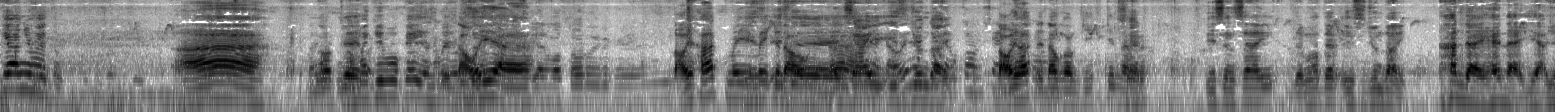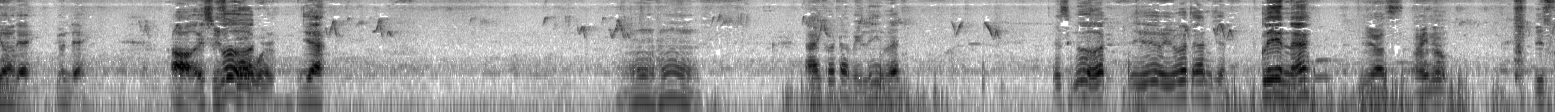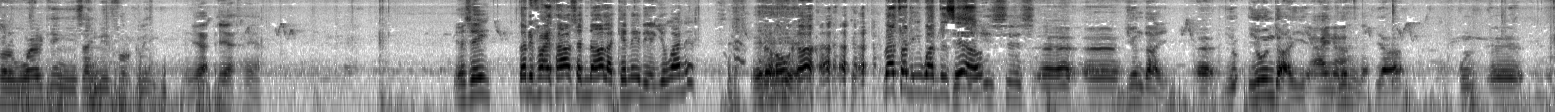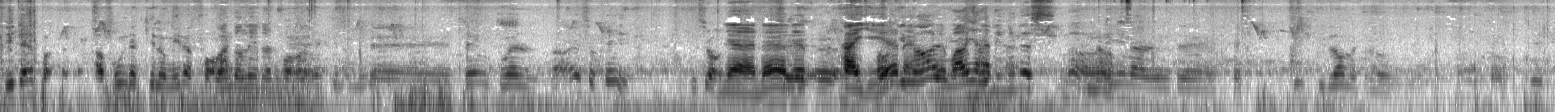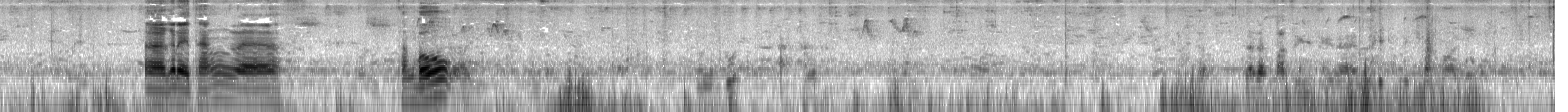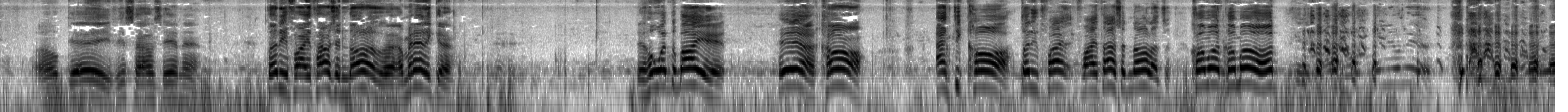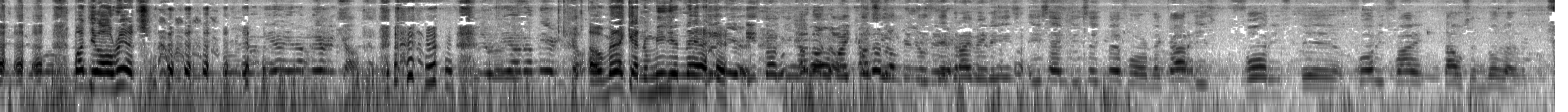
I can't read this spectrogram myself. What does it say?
qué año es esto? à No, Ok. no me equivoqué. Ya se me đổi đổi hết mấy mấy cái đồ này đó Inside is Hyundai. đổi hết thì đâu còn chiếc chiếc nào nữa is inside the motor is Hyundai. Hyundai Hyundai yeah, Yeah. Hyundai Hyundai oh it's, It's good power. yeah mm-hmm. I couldn't believe it it's good really good engine clean eh Yes, I know. It's for working, is I need for clean. yeah yeah yeah you see thirty-five thousand dollar Canadian you want it no that's what he want to sell Is is uh, uh, Hyundai. uh, Hyundai. I know. Hyundai. Ja. Und äh, bitte auf 100 Kilometer vor. ¿Cuánto litros? 100 Kilometer, 10, 12. No, it's okay. It's okay. yeah nó, nó thay dĩa nè mới hết? No, is uh, 6 kilometers. à, cái này thắng à, thắng bố ok phía sau xe nè 35,000 dollars America Then who want to buy it here car antique car 35,000 dollars come on come on but you're rich Millionaire in America. Millionaire in America. American millionaire He's talking Canada, about my cousin. millionaire. The driver is, he said, he said pay for the car is 40, uh, 45,000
